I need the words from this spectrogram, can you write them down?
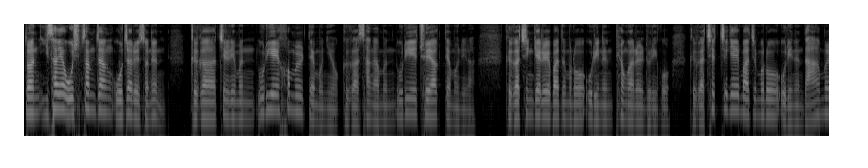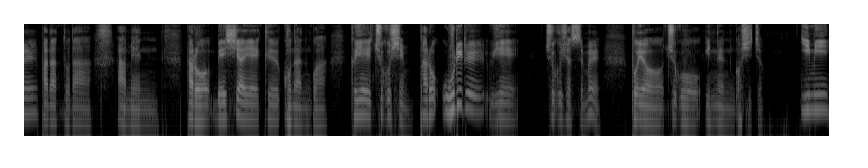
또한 이사야 53장 5절에서는 그가 찔림은 우리의 허물 때문이요. 그가 상함은 우리의 죄악 때문이라. 그가 징계를 받음으로 우리는 평화를 누리고 그가 채찍에 맞음으로 우리는 나음을 받았도다. 아멘. 바로 메시아의 그 고난과 그의 죽으심 바로 우리를 위해 죽으셨음을 보여주고 있는 것이죠. 이미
